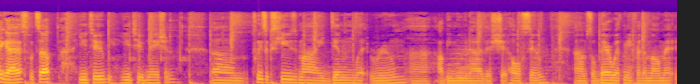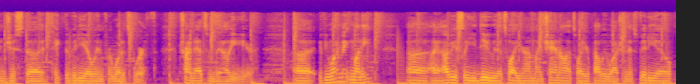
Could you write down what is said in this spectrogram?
Hey guys, what's up? YouTube, YouTube Nation. Um, please excuse my dim lit room. Uh, I'll be moving out of this shithole soon, um, so bear with me for the moment and just uh, take the video in for what it's worth. I'm trying to add some value here. Uh, if you want to make money, uh, I, obviously you do. That's why you're on my channel. That's why you're probably watching this video.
